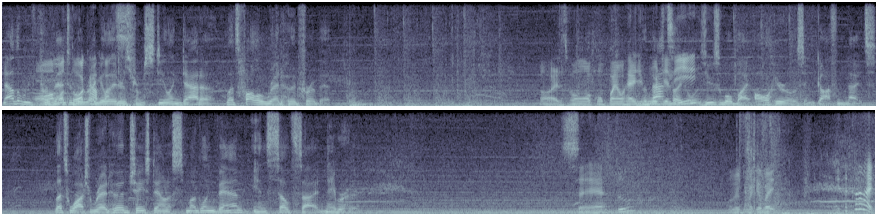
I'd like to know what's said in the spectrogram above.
Now that we've Oh, prevented the motoca, rapaz. regulators from stealing data, let's follow Red Hood for a bit. Ó, eles vão acompanhar o Red The Hood Batcycle ali. is usable by all heroes in Gotham Knights. Let's watch Red Hood chase down a smuggling van in Southside neighborhood. Certo. Vamos ver como é que vai. Eita, caralho.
